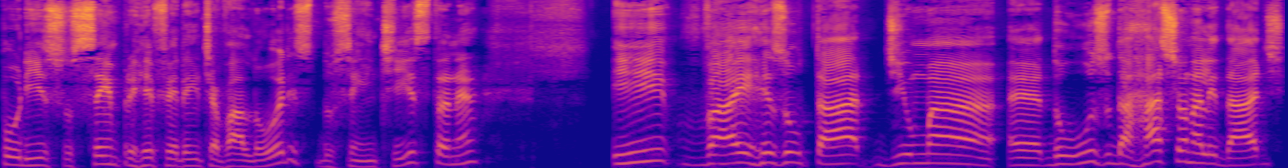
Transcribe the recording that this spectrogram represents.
por isso sempre referente a valores do cientista, né? E vai resultar de uma é, do uso da racionalidade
